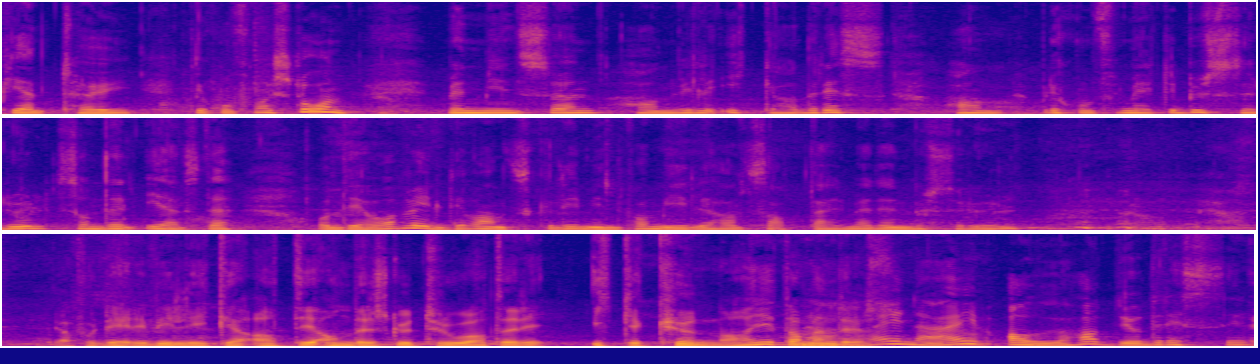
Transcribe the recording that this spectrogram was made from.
pent tøy til konfirmasjon. Men min sønn han ville ikke ha dress. Han ble konfirmert i busserull som den eneste. Og det var veldig vanskelig. Min familie han satt der med den busserullen. Ja, For dere ville ikke at de andre skulle tro at dere ikke kunne ha gitt ham en dress? Nei, nei. Alle hadde jo dresser.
